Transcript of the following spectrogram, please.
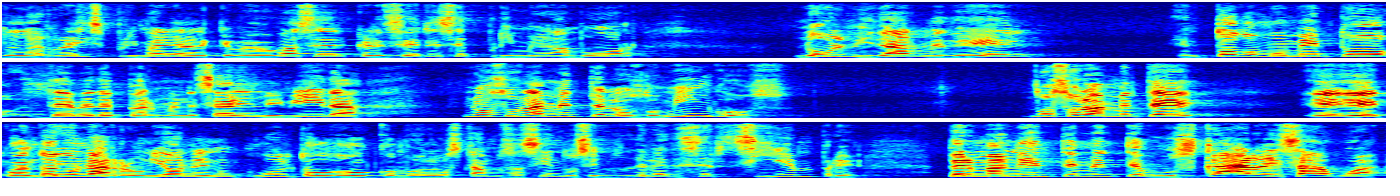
la raíz primaria la que me va a hacer crecer ese primer amor, no olvidarme de Él. En todo momento debe de permanecer en mi vida, no solamente los domingos, no solamente eh, eh, cuando hay una reunión en un culto o como lo estamos haciendo, sino debe de ser siempre, permanentemente buscar esa agua,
